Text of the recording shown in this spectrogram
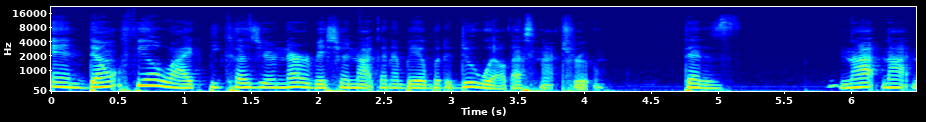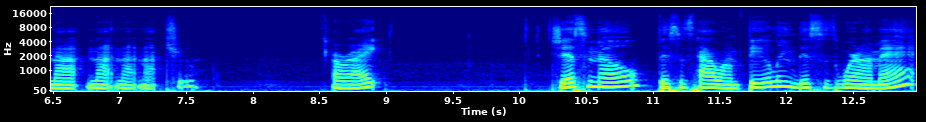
And don't feel like because you're nervous, you're not going to be able to do well. That's not true. That is not, not, not, not, not, not true. All right. Just know this is how I'm feeling. This is where I'm at.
